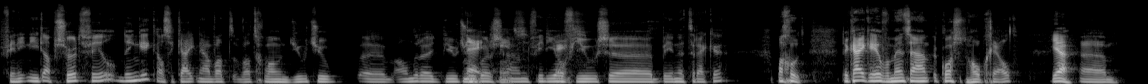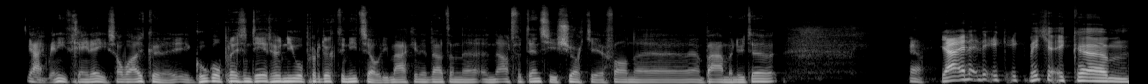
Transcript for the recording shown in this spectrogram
Vind ik niet absurd veel, denk ik. Als ik kijk naar wat, wat gewoon YouTube, eh, andere YouTubers Nee, aan video-views eh, binnentrekken. Maar goed, er kijken heel veel mensen aan. Het kost een hoop geld. Ja, Ehm, ja, ik weet niet, geen idee. Zal wel uit kunnen. Google presenteert hun nieuwe producten niet zo. Die maken inderdaad een, eh, een advertentieshotje van een paar minuten. ja en, en ik, ik, weet je, ik, ehm,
